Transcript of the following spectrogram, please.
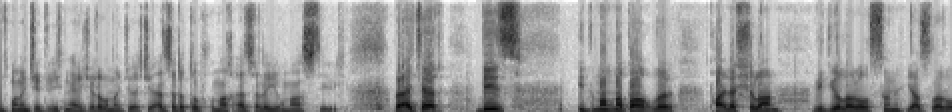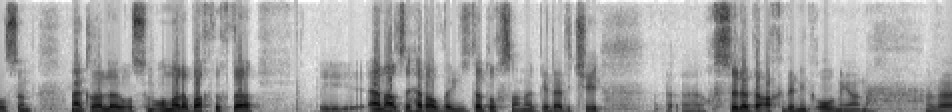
idmana gedirik nəyə görə? Ona görə ki, əzələ toplamaq, əzələ yığmaq istəyirik. Və əgər biz idmanla bağlı paylaşılan videolar olsun, yazılar olsun, məqalələr olsun, onlara baxdıqda e, ən azı hər halda %90-ı belədir ki, e, xüsusilə də akademik olmayan və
